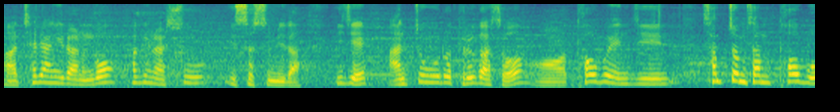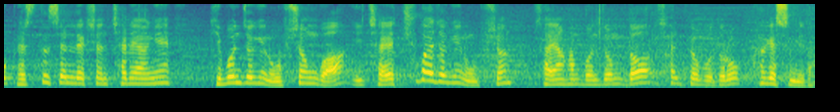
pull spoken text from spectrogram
아, 차량이라는 거 확인할 수 있었습니다. 이제 안쪽으로 들어가서 어, 터보 엔진 3.3 터보 베스트 셀렉션 차량의 기본적인 옵션과 이 차의 추가적인 옵션 사양 한번 좀 더 살펴보도록 하겠습니다.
